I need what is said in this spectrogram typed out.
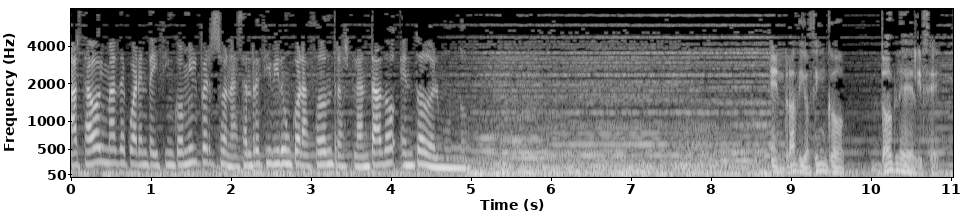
Hasta hoy, más de 45.000 personas han recibido un corazón trasplantado en todo el mundo. En Radio 5, doble hélice.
